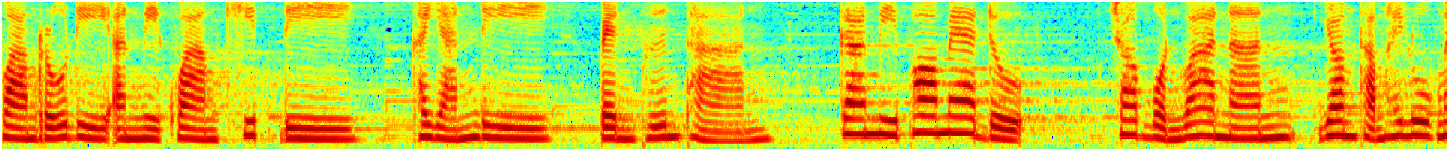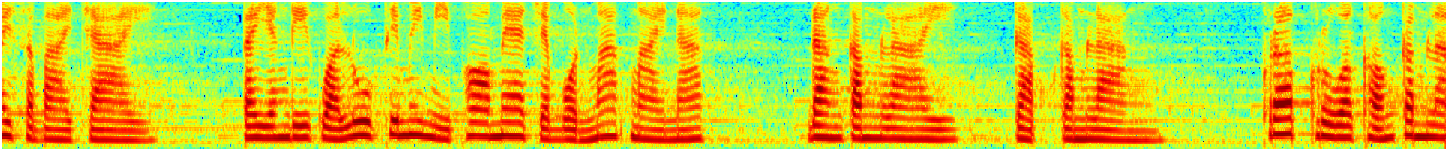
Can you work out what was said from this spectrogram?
ความรู้ดีอันมีความคิดดี ขยันดี เป็นพื้นฐาน การมีพ่อแม่ดุ ชอบบ่นว่านั้นย่อมทำให้ลูกไม่สบายใจ แต่ยังดีกว่าลูกที่ไม่มีพ่อแม่จะบ่นมากมายนัก ดังกำไลกับกำลัง ครอบครัวของกำไล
